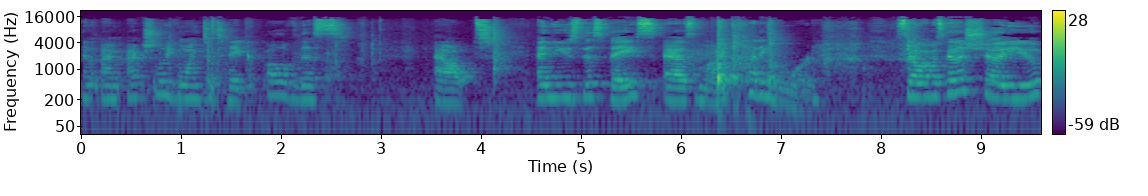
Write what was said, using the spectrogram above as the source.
And I'm actually going to take all of this out and use this base as my cutting board. So I was gonna show you,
